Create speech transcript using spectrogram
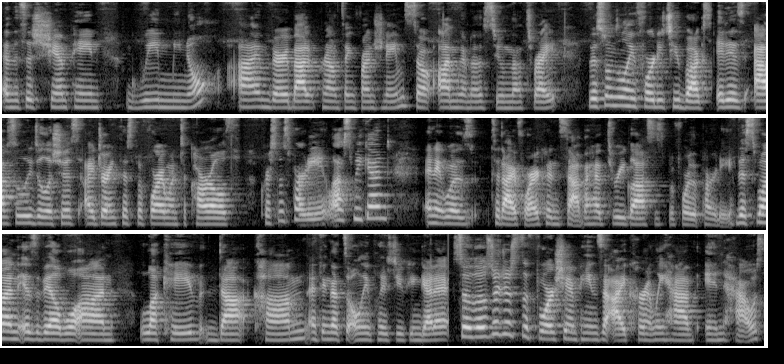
and this is Champagne Guillemino. I'm very bad at pronouncing French names, so I'm gonna assume that's right. This one's only 42 bucks. It is absolutely delicious. I drank this before I went to Carl's Christmas party last weekend and it was to die for. I couldn't stop. I had three glasses before the party. This one is available on lacave.com. I think that's the only place you can get it. So those are just the four champagnes that I currently have in-house,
